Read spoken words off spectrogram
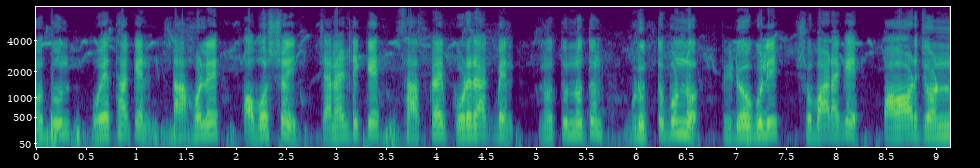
নতুন হয়ে থাকেন, তাহলে অবশ্যই চ্যানেলটিকে সাবস্ক্রাইব করে রাখবেন। নতুন নতুন গুরুত্বপূর্ণ ভিডিওগুলি সবার আগে পাওয়ার জন্য।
